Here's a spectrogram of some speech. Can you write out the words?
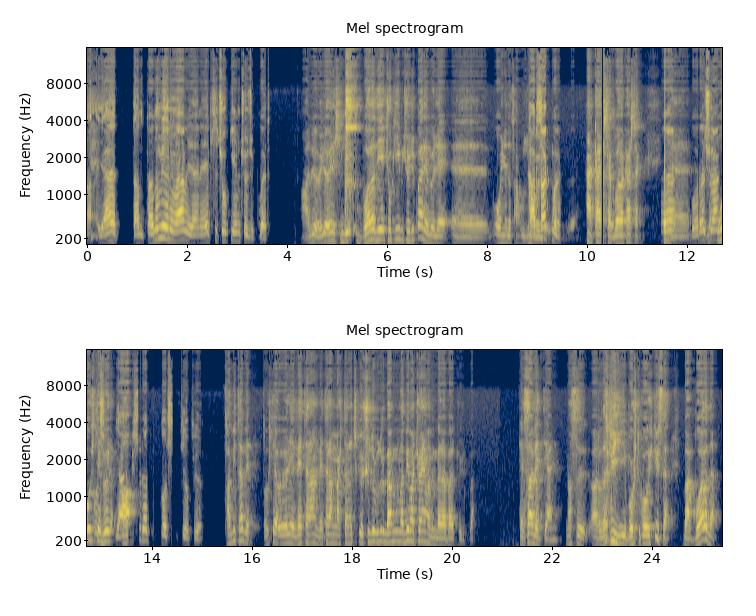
yani, yani Tan tanımıyorum abi yani hepsi çok yeni çocuklar. Abi öyle öyle. Şimdi Bora diye çok iyi bir çocuk var ya böyle e, oynadı falan uzun Karsak boylu. mı? Ha Karsak, Bora Karsak. ee, Bora şu an o işte koç, böyle yani a- bir süre koçluk yapıyor. Tabii tabii. O işte öyle veteran veteran maçlarına çıkıyor. Şudur budur. Ben bununla bir maç oynamadım beraber çocukla. Hesap et yani. Nasıl arada bir boşluk oluştuysa. Bak bu arada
